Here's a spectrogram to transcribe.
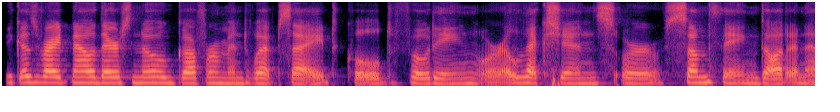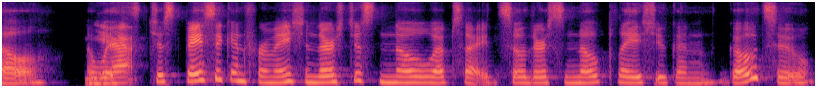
Because right now there's no government website called voting or elections or something.nl yeah. with just basic information. There's just no website. So there's no place you can go to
